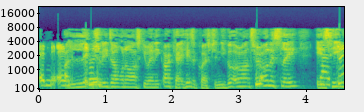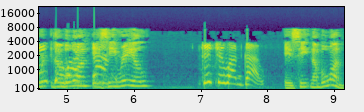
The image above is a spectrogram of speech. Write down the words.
and, and I literally three- don't want to ask you any. Okay, here's a question. You've got to answer it honestly. Is No, he three, re- two, number one, one? Is he real? Three, two, one, go. Is he number one?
